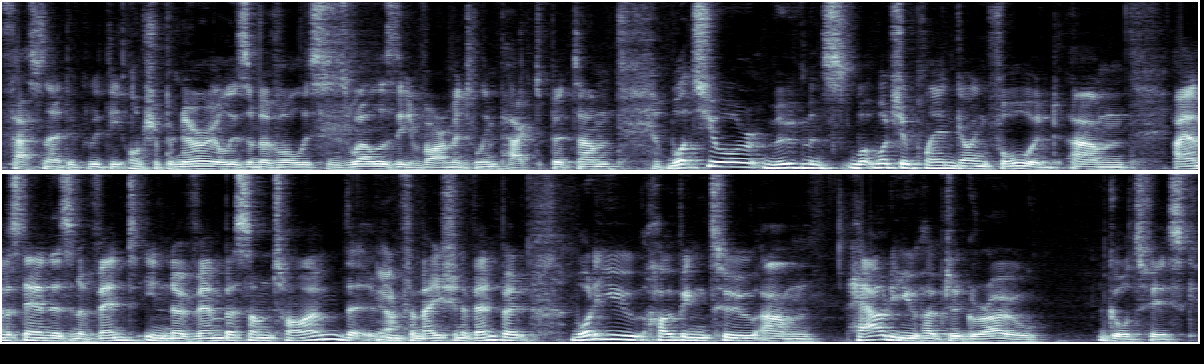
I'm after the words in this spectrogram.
fascinated with the entrepreneurialism of all this as well as the environmental impact. But um, what's your movements? What, what's your plan going forward? Um, I understand there's an event in November sometime, the Yeah. information event. But what are you hoping to? Um, how do you hope to grow Gårdsfisk?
